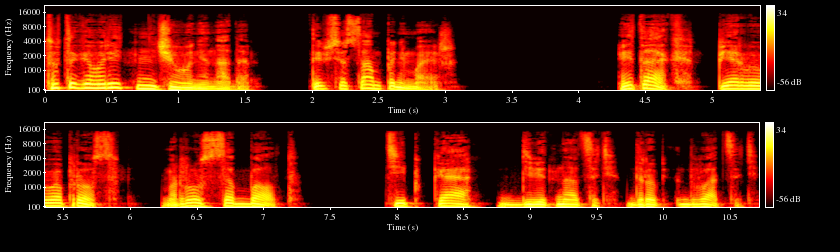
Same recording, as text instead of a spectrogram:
Тут и говорить ничего не надо. Ты все сам понимаешь. Итак, первый вопрос. Руссобалт. Тип К-19, дробь 20.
